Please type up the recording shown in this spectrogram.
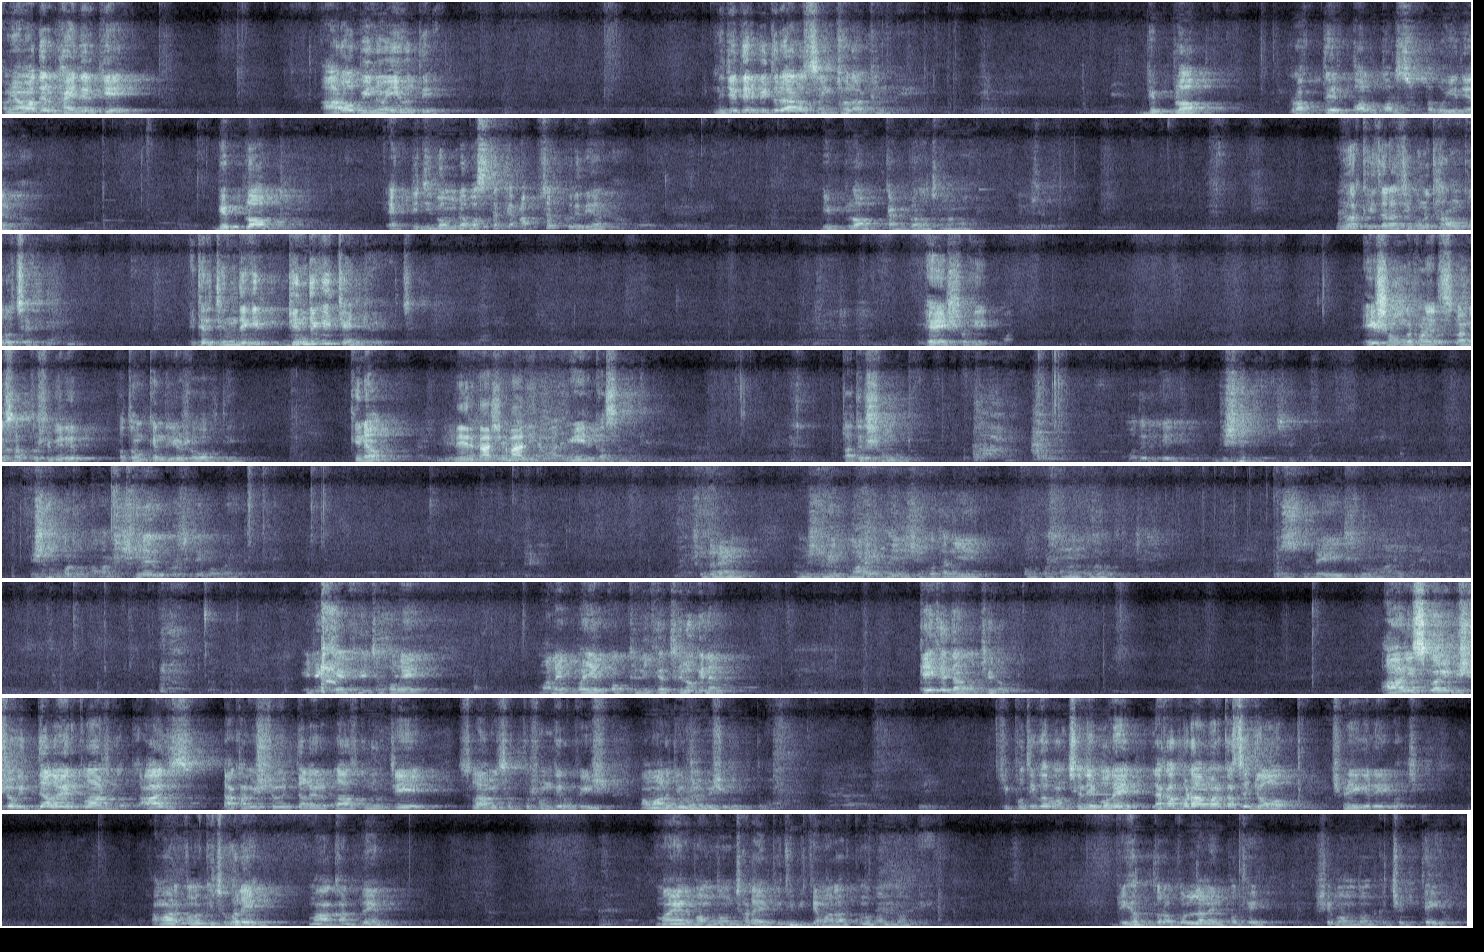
আমি আমাদের ভাইদেরকে আরও বিনয়ী হতে, নিজেদের ভিতরে আরও শৃঙ্খলা রাখেন বিপ্লব রক্তের কল কল স্রোত বইয়ে দেওয়ার নাম। বিপ্লব একটি জীবন ব্যবস্থাকে আপসেট করে দেওয়ার নাম। বিপ্লব কাব্য রচনা নয়। উহাকে যারা জীবনে ধারণ করেছে এদের জিন্দগি জিন্দগি চেঞ্জ হয়ে গেছে। হে শহীদ এই সংগঠনের ইসলামী ছাত্র শিবিরের প্রথম কেন্দ্রীয় সভাপতি কি নাম? মীর কাসিম আলী। মীর কাসেম আলী। তাদের সংগঠন। আমাদেরকে দিশা দিয়েছে। এই সংগঠন আমার শিরে উপশিরে বাবা সুতরাং আমি শহীদ মালিক ভাই সে কথা দিয়ে অল্প সময় কথা বলতে প্রস্তুত এই ছিল মালিক ভাই। এটা কি এক হলে মালিক ভাইয়ের পক্ষে লিখা ছিল কিনা? কে কে দান ছিল? আজ ইসলামী বিশ্ববিদ্যালয়ের ক্লাস আজ ঢাকা বিশ্ববিদ্যালয়ের ক্লাসগুলোর চেয়ে ইসলামী ছাত্র সংঘের অফিস আমার জীবনে বেশি গুরুত্বপূর্ণ। কি প্রতিভাবান ছেলে বলে, লেখাপড়া আমার কাছে জ্বর, ছেড়ে গেলেই বাঁচি। আমার কোনো কিছু হলে মা কাঁদবেন। মায়ের বন্ধন ছাড়াই পৃথিবীতে আমার আর কোনো বন্ধন নেই। বৃহত্তর কল্যাণের পথে সে বন্ধনকে ছিঁড়তেই হবে।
